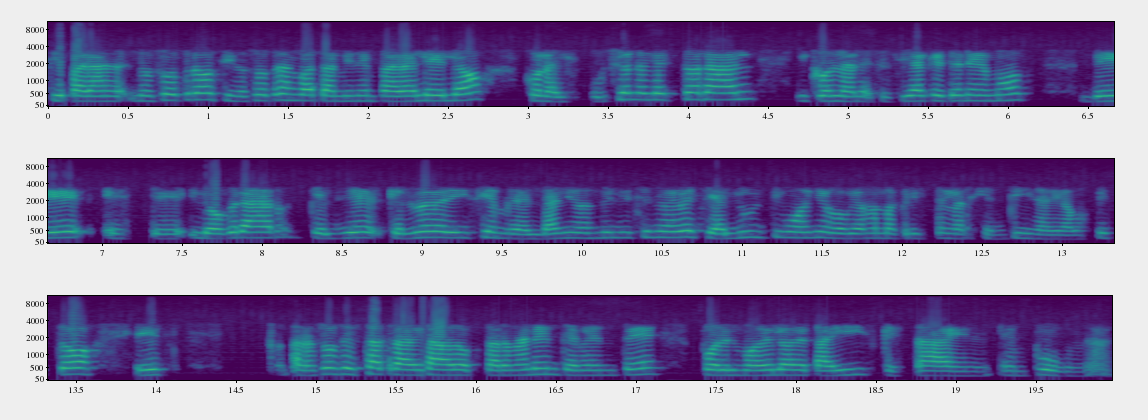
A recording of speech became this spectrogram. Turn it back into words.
que para nosotros y nosotras va también en paralelo con la discusión electoral y con la necesidad que tenemos de este, lograr que el, que el 9 de diciembre del año 2019 sea el último año de gobierno macrista en la Argentina, digamos, que esto es, para nosotros está atravesado permanentemente por el modelo de país que está en, en pugna.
